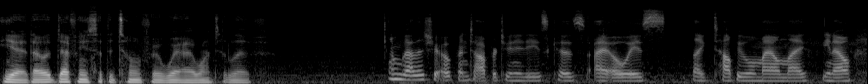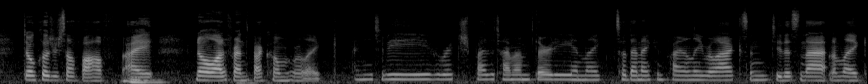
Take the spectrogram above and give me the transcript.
yeah, that would definitely set the tone for where I want to live. I'm glad that you're open to opportunities because I always like tell people in my own life, you know, don't close yourself off. I Mhm. know a lot of friends back home who are like, I need to be rich by the time I'm 30, and like, so then I can finally relax and do this and that. And I'm like,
